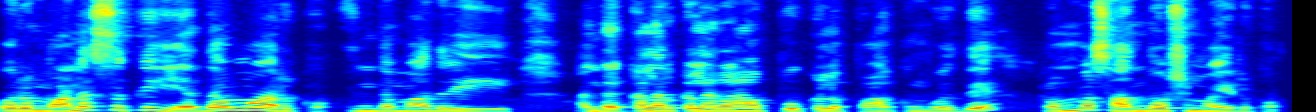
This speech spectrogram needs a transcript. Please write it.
ஒரு மனசுக்கு எதமாக இருக்கும். இந்த மாதிரி அந்த கலர் கலராக பூக்களை பார்க்கும்போது ரொம்ப சந்தோஷமாக இருக்கும்.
